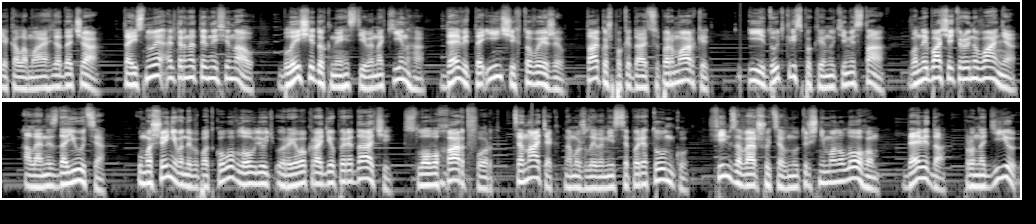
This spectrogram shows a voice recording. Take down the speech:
яка ламає глядача. Та існує альтернативний фінал, ближчий до книги Стівена Кінга. Девід та інші, хто вижив, також покидають супермаркет і йдуть крізь покинуті міста. Вони бачать руйнування, але не здаються. У машині вони випадково вловлюють уривок радіопередачі, слово Хартфорд. Це натяк на можливе місце порятунку. Фільм завершується внутрішнім монологом Девіда про надію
